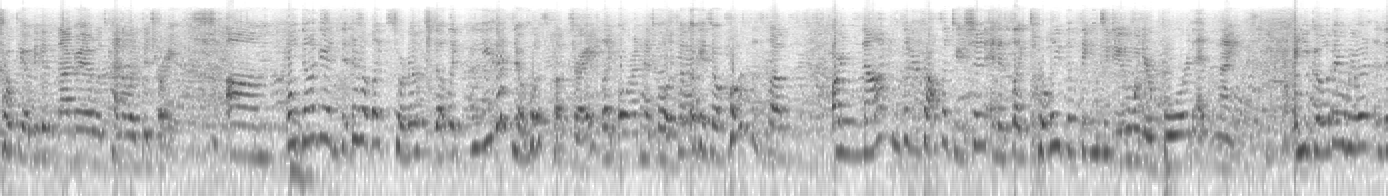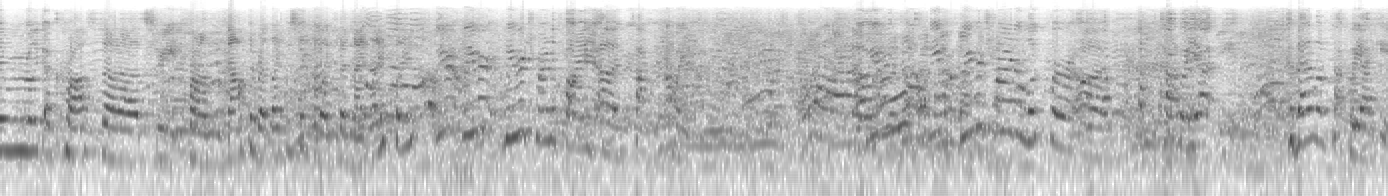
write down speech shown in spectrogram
Tokyo because Nagoya was kind of like Detroit. Um, well, Nagoya did have like sort of the, like you guys know host clubs, right? Like Ouran High School. Okay, so hostless clubs are not considered prostitution, and it's like totally the thing to do when you're bored at night. And you go there. We went. Then we were like across the street from not the red light district, but like the nightlife place. We were we were we were trying to find uh taco. Oh wait. Uh, we, were, we, were, we were trying to look for uh, takoyaki because I love takoyaki.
